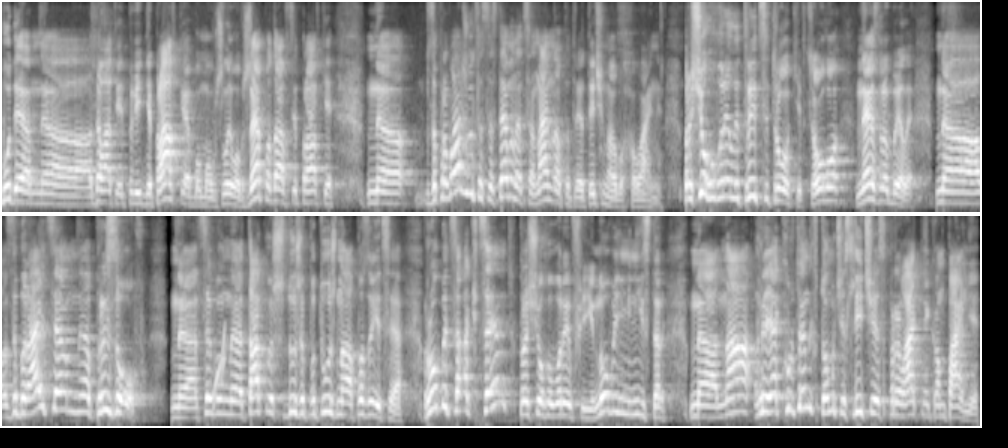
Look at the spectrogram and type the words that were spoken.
буде е, давати відповідні правки, або можливо вже подав ці правки. Е, Запроваджується система національного патріотичного виховання. Про що говорили 30 років? Цього не зробили. Е, Забирається е, призов. Е, Це е, також дуже потужна позиція. Робиться акцент, про що говорив і новий міністр, е, на рекрутинг, в тому числі через приватні компанії.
